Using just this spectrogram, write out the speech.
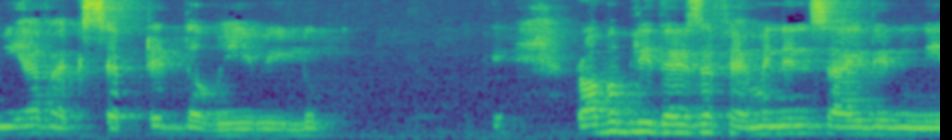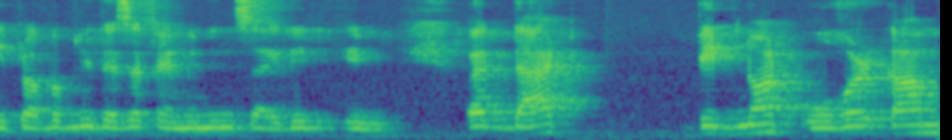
উই হ্যাভ অ্যাকসেপ্টেড দ্য ওয়ে উই লুক okay probably there's a feminine side in me probably there's a feminine side in him but that did not overcome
